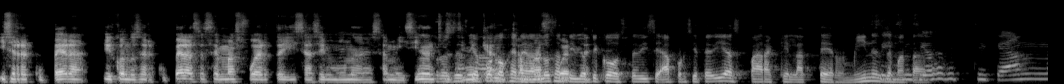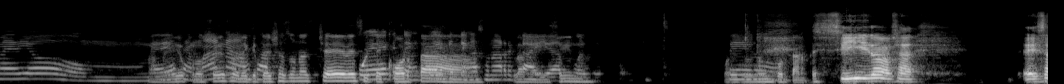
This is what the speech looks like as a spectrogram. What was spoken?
y se recupera. Y cuando se recupera se hace más fuerte y se hace inmune a esa medicina. Entonces, Entonces es tiene que por lo general los fuerte. antibióticos te dice, ah, por siete días para que la termines Sí, de sí, matar. sí, o sea, si, si queda medio, media medio semana, proceso de que sea, te echas unas cheves y te que corta puede que tengas una la recaída medicina. pues después. Por eso es muy pero- importante. Sí, no, o sea, es,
